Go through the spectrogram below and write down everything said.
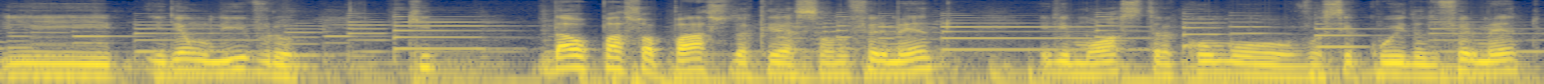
E ele é um livro que dá o passo a passo da criação do fermento ele mostra como você cuida do fermento.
